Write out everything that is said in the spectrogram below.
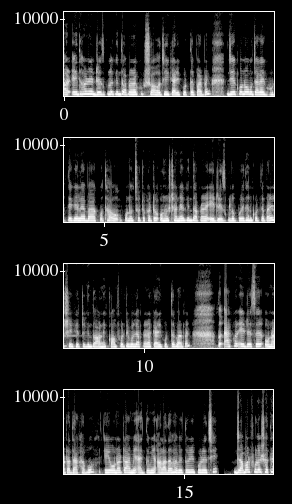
আর এই ধরনের ড্রেসগুলো কিন্তু আপনারা খুব সহজেই ক্যারি করতে পারবেন, যে কোনো জায়গায় ঘুরতে গেলে বা কোথাও কোনো ছোটোখাটো অনুষ্ঠানেও কিন্তু আপনারা এই ড্রেসগুলো পরিধান করতে পারেন সেই ক্ষেত্রে কিন্তু অনেক কমফোর্টেবলি আপনারা ক্যারি করতে পারবেন। তো এখন এই ড্রেসের ওনাটা দেখাবো, এই ওনাটা আমি একদমই আলাদাভাবে তৈরি করেছি। জামার ফুলের সাথে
